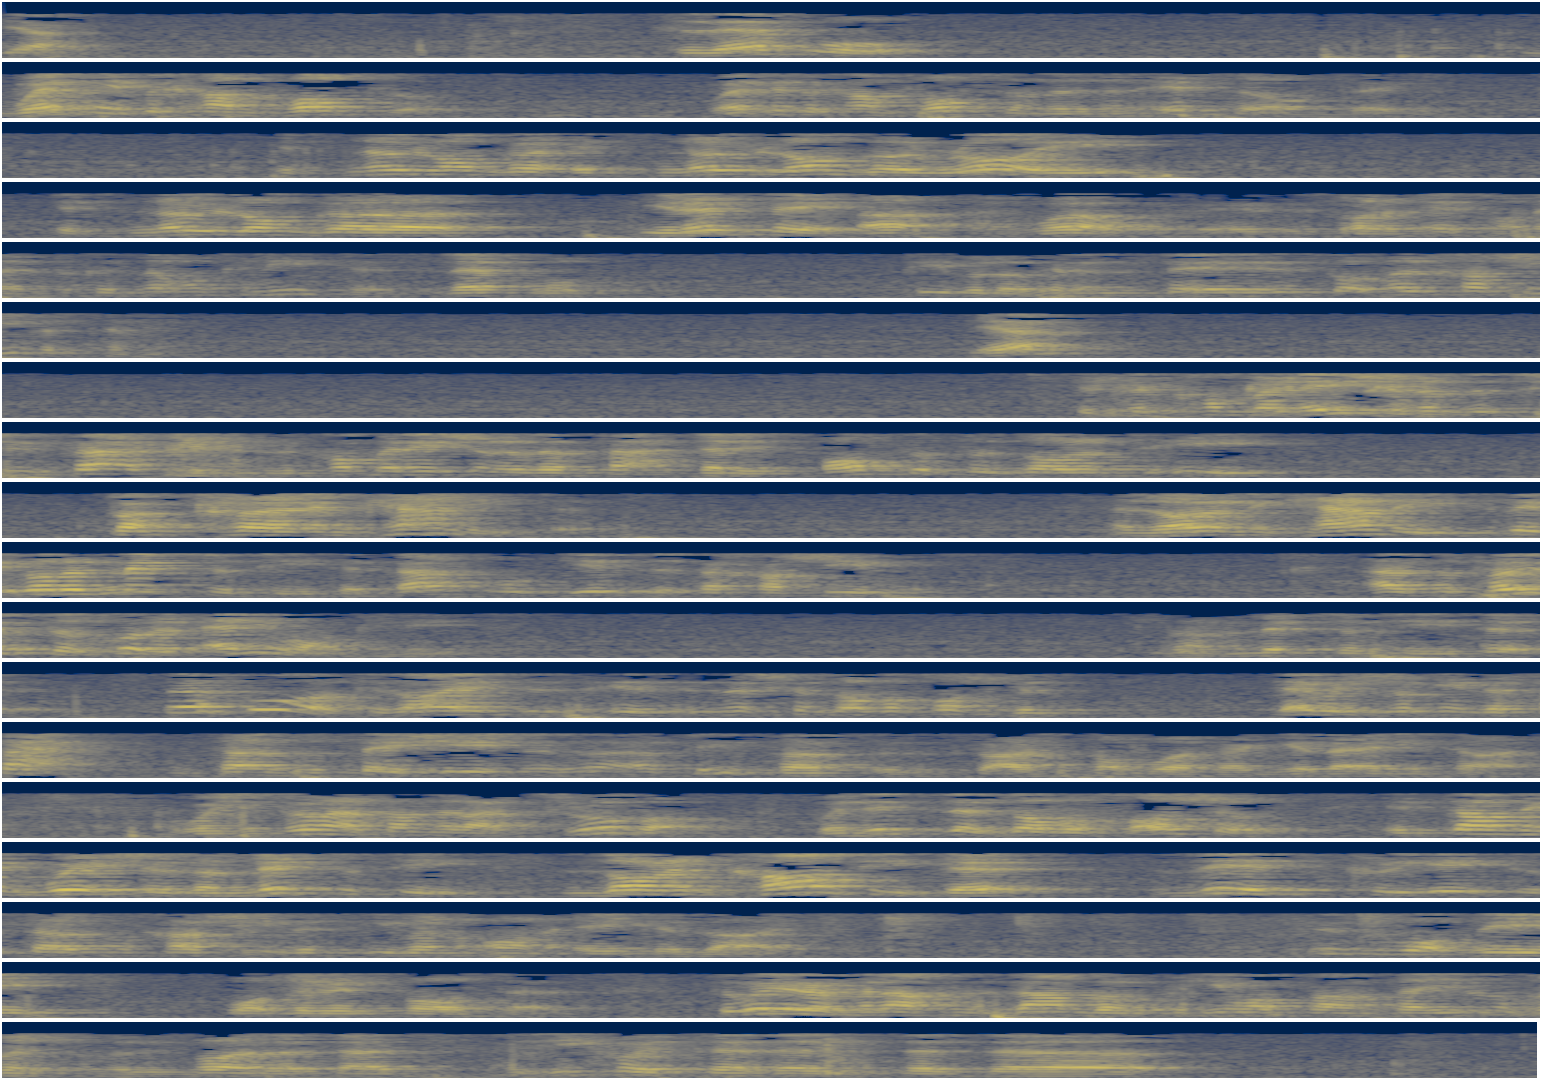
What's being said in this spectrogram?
Yeah. So therefore, when they become possible, when they become possible, there's an issa on things. It's no longer. It's no longer roy. It's no longer. You don't say, uh, well, it's got an issa on it because no one can eat it. Therefore, people look at it and say it's got no chashivas to me. Yeah. It's a combination of the two factors. It's a combination of the fact that it's also for Zoran to eat, but Kernim can eat it. And not only can they eat it, they've got a mitzvah to eat it. That's what gives it the chashivas. As opposed to chulin, anyone can eat. Have a mitzvah to eat it. Therefore, because I is, is, is Nishkan because they were just looking at the facts in terms of satiation. People, personally, this guy's not worth I can get that any time. When you're talking about something like truma, where this is a double choshev, it's something which is a mitzvah Zorim can't eat it, this creates a certain chashivas even on a. This is what the what the Ritva says. So where Rav Menachem Ziemba, he wants to answer, he doesn't question the Ritva, that says, he quotes uh, there's, there's uh,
